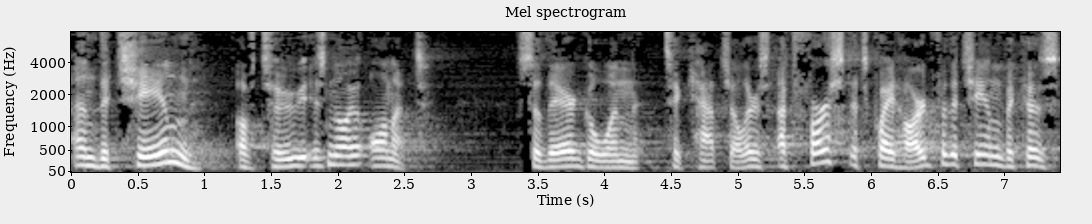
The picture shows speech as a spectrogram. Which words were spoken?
And the chain of two is now on it. So they're going to catch others. At first, it's quite hard for the chain because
